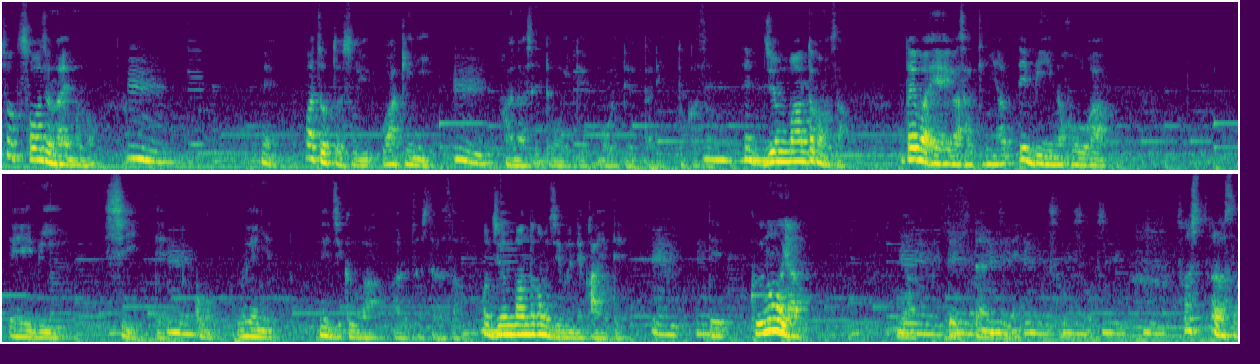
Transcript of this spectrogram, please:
ちょっとそうじゃないもの、うん。ね、はちょっとそういう脇にうん。離して置いて置いてったりとかさ、うん。で順番とかもさ例えば A が先にあって B の方が ABC ってうん。こう上に、ね、軸があるとしたらさこう順番とかも自分で変えてうん。でくのをややうん。っていったんでね、うん。そうそうそうう。んそしたらさ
